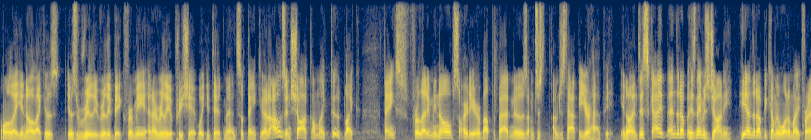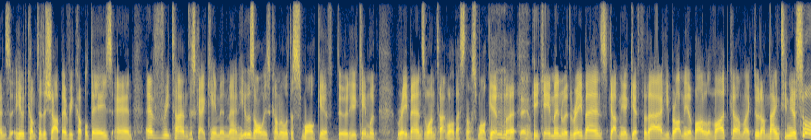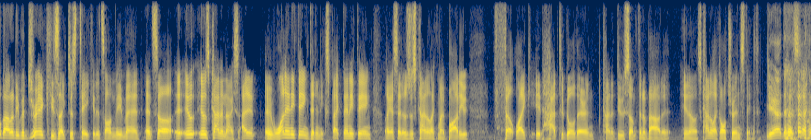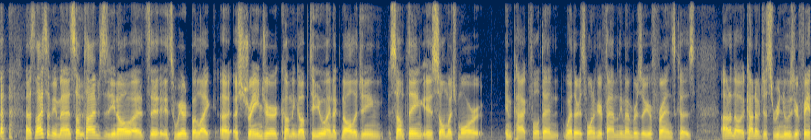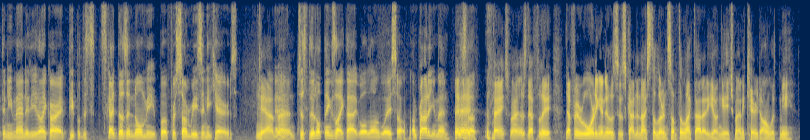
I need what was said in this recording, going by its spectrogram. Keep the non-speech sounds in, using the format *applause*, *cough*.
I want to let you know like it was it was really really big for me and I really appreciate what you did, man. So thank you. And I was in shock. I'm like, dude, like thanks for letting me know. I'm Sorry to hear about the bad news. I'm just I'm just happy you're happy. You know, and this guy ended up his name is Johnny. He ended up becoming one of my friends. He would come to the shop every couple days and every time this guy came in, man, he was always coming with a small gift, dude. He came with Ray-Bans one time. Well, that's no small gift, *laughs* but he came in with Ray-Bans, got me a gift for that. He brought me a bottle of vodka. I'm like, dude, I'm 19 years old. I don't even drink. He's like, just take it. It's on me, man. And so it, it, it was kind of nice. I didn't, I didn't want anything, didn't expect anything. Like I said, it was just kind of like my body felt like it had to go there and kind of do something about it. You know, it's kind of like Ultra Instinct. Yeah, *laughs* that's *laughs* that's nice of you, man. Sometimes you know it's it's weird, but like a, a stranger coming up to you and acknowledging something is so much more impactful than whether it's one of your family members or your friends, because. I don't know. It kind of just renews your faith in humanity. Like, all right, people, this, this guy doesn't know me, but for some reason he cares. Yeah, And man. just little things like that go a long way. So I'm proud of you, man. Good Hey, stuff. *laughs* thanks, man. It was definitely definitely rewarding, and it was it was kind of nice to learn something like that at a young age, man. It carried on with me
